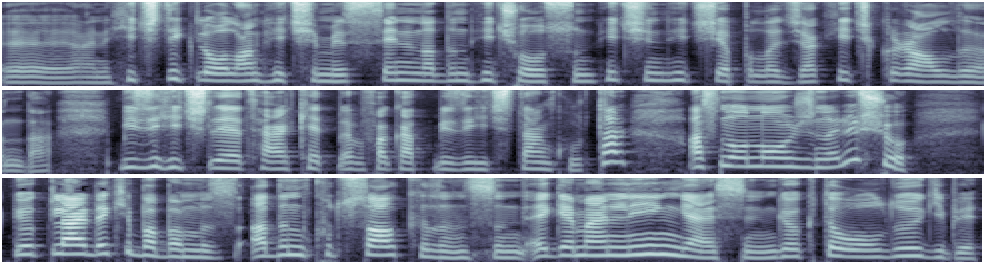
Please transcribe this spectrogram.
Ee, yani hiçlikle olan hiçimiz senin adın hiç olsun hiçin hiç yapılacak hiç krallığında bizi hiçliğe terk etme fakat bizi hiçten kurtar. Aslında onun orijinali şu göklerdeki babamız adın kutsal kılınsın egemenliğin gelsin gökte olduğu gibi.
